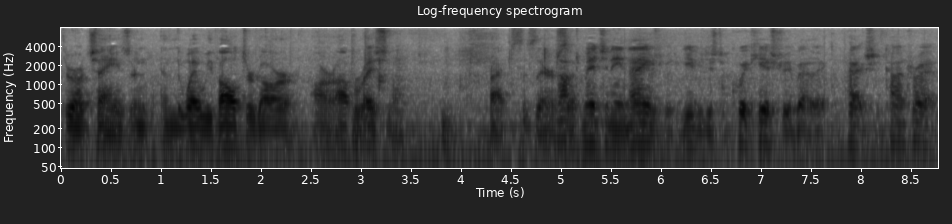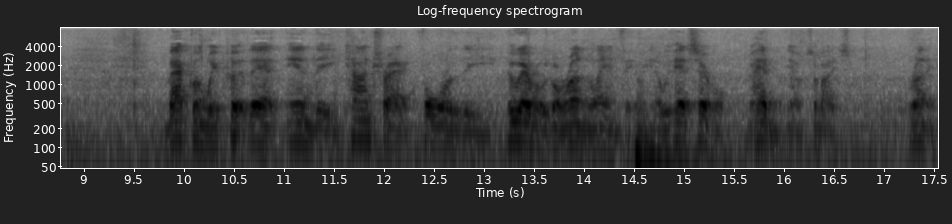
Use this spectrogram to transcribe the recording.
through our change and, and the way we've altered our our operational practices there. Not so. to mention any names, but to give you just a quick history about that compaction contract. Back when we put that in the contract for the, whoever was gonna run the landfill, you know, we've had several, we had, you know, somebody's run it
